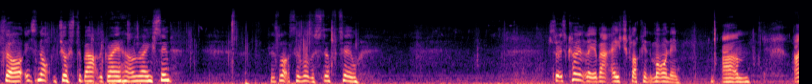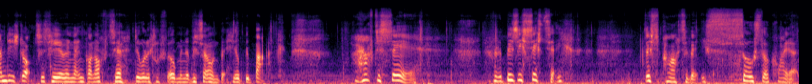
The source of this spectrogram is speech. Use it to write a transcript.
So it's not just about the greyhound racing. There's lots of other stuff too. So it's currently about 8 o'clock in the morning. Um, Andy's dropped us here and then gone off to do a little filming of his own, but he'll be back. I have to say, for a busy city, this part of it is so, so quiet.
